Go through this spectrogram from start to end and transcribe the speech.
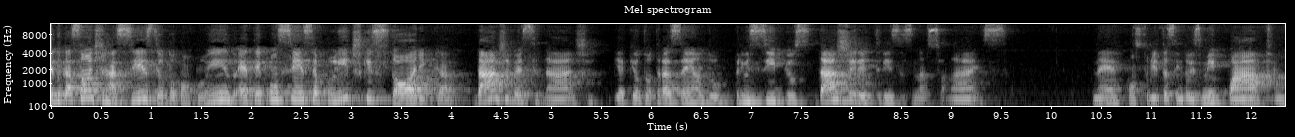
Educação antirracista, eu estou concluindo, é ter consciência política e histórica da diversidade, e aqui eu estou trazendo princípios das diretrizes nacionais, né, construídas em 2004.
